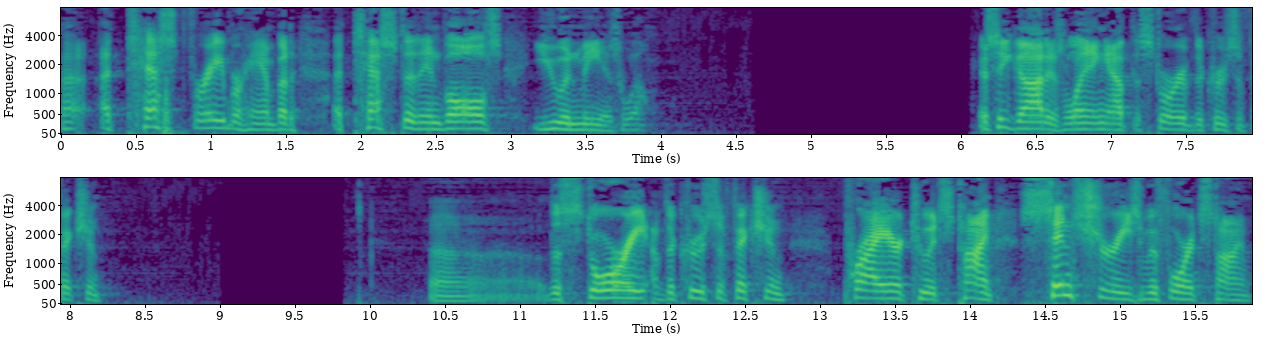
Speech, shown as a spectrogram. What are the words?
A, a test for Abraham, but a test that involves you and me as well. You see, God is laying out the story of the crucifixion. Uh, the story of the crucifixion prior to its time, centuries before its time.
